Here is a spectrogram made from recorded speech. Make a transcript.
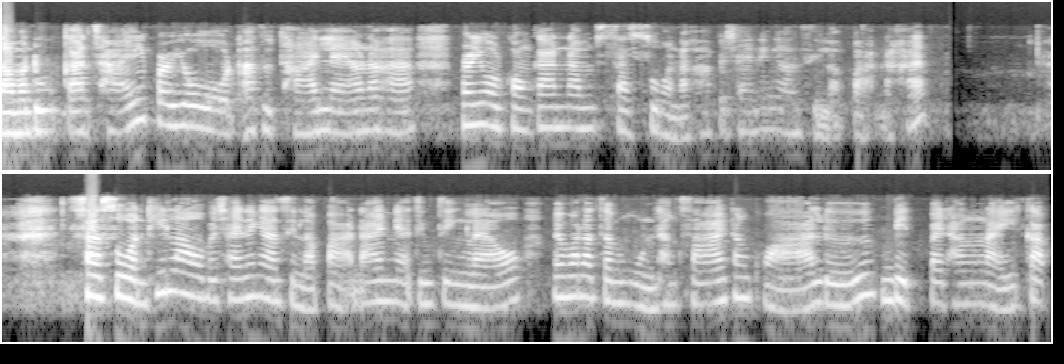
เรามาดูการใช้ประโยชน์อันสุดท้ายแล้วนะคะ ประโยชน์ของการนำสัดส่วนนะคะ ไปใช้ในงานศิลปะนะคะ สัดส่วนที่เราไปใช้ในงานศิลปะได้เนี่ย จริง ๆ แล้ว ไม่ว่าเราจะหมุนทางซ้ายทางขวา หรือบิดไปทางไหนกับ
